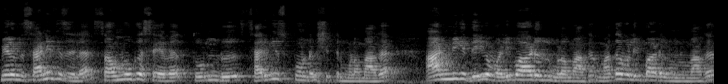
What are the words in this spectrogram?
மேலும் இந்த சனி திசையில் சமூக சேவை தொண்டு சர்வீஸ் போன்ற விஷயத்தின் மூலமாக ஆன்மீக தெய்வ வழிபாடுகள் மூலமாக மத வழிபாடுகள் மூலமாக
